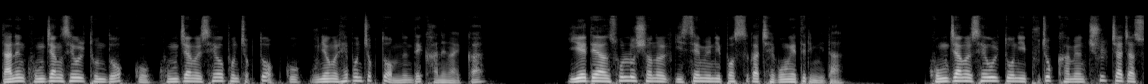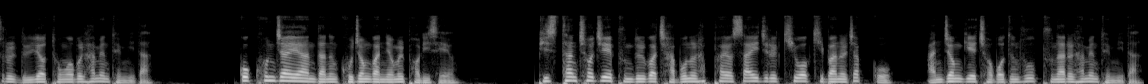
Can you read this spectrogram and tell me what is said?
나는 공장 세울 돈도 없고 공장을 세워본 적도 없고 운영을 해본 적도 없는데 가능할까? 이에 대한 솔루션을 이셈 유니버스가 제공해 드립니다. 공장을 세울 돈이 부족하면 출자자 수를 늘려 동업을 하면 됩니다. 꼭 혼자 해야 한다는 고정관념을 버리세요. 비슷한 처지의 분들과 자본을 합하여 사이즈를 키워 기반을 잡고 안정기에 접어든 후 분할을 하면 됩니다.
